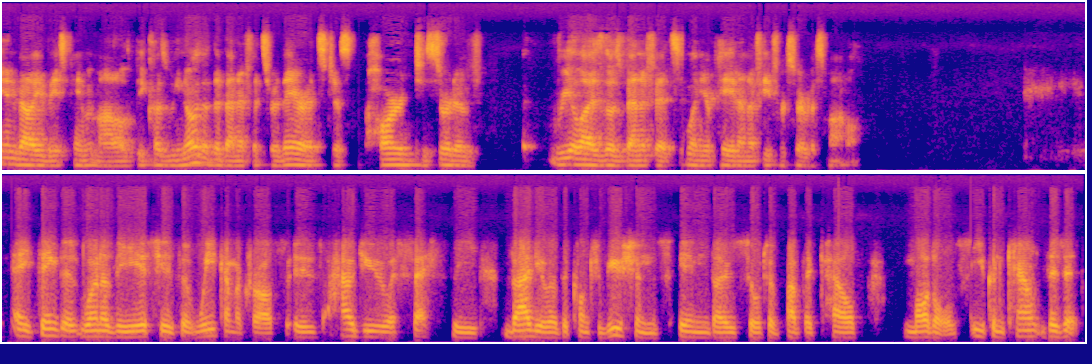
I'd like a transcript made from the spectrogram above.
in value based payment models because we know that the benefits are there. It's just hard to sort of realize those benefits when you're paid on a fee for service model. I think that one of the issues that we come across is how do you assess the value of the contributions in those sort of public health models? You can count visits,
